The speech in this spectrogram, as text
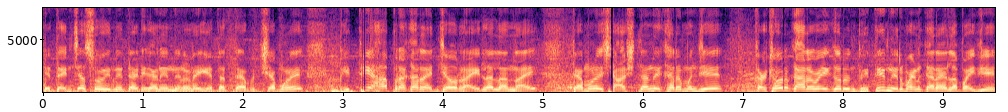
हे त्यांच्या सोयीने त्या ठिकाणी निर्णय घेतात. त्याच्यामुळे भीती हा प्रकार यांच्यावर राहिलेला नाही. त्यामुळे शासनाने खरं म्हणजे कठोर कारवाई करून भीती निर्माण करायला पाहिजे.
